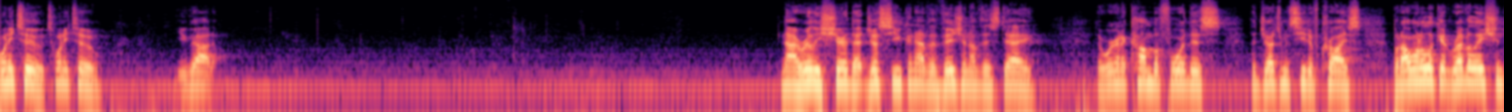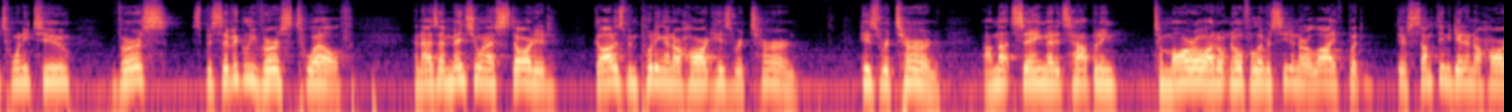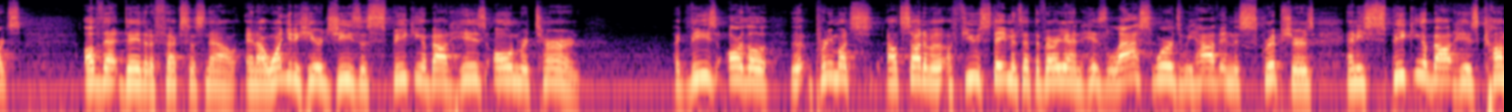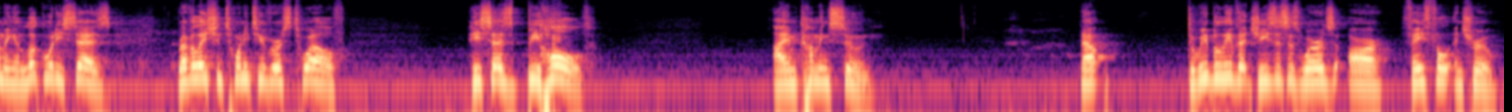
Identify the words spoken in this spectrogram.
22, 22. You got it. Now, I really shared that just so you can have a vision of this day, that we're going to come before this, the judgment seat of Christ. But I want to look at Revelation 22, verse, specifically verse 12. And as I mentioned when I started, God has been putting on our heart his return. His return. I'm not saying that it's happening tomorrow. I don't know if we'll ever see it in our life, but there's something to get in our hearts of that day that affects us now. And I want you to hear Jesus speaking about his own return like these are the, the pretty much outside of a, a, few statements at the very end, his last words we have in the scriptures, and he's speaking about his coming. And look what he says Revelation 22, verse 12. He says, Behold, I am coming soon. Now, do we believe that Jesus' words are faithful and true?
